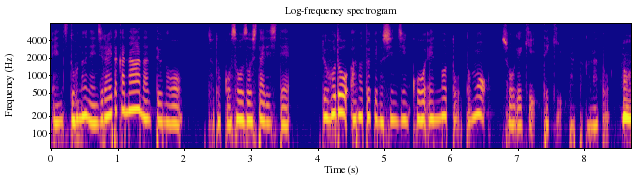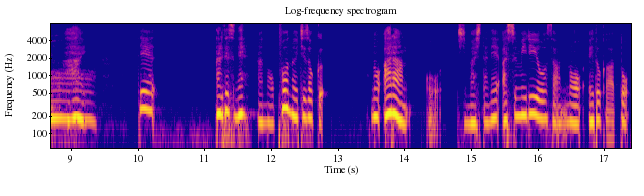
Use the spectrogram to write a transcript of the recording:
演じ、どんなに演じられたかななんていうのを、ちょっとこう想像したりして、るほどあの時の新人公演のトートも衝撃的だったかなと。はで、あれですね、あの、ポーの一族のアランをしましたね。アスミリオさんのエドガーと、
